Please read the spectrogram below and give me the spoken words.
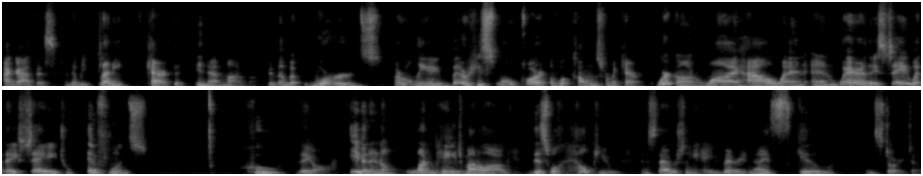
I got this. And there'll be plenty of character in that monologue. Remember, words are only a very small part of what comes from a character. Work on why, how, when, and where they say what they say to influence who they are. Even in a one page monologue, this will help you in establishing a very nice skill in storytelling.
